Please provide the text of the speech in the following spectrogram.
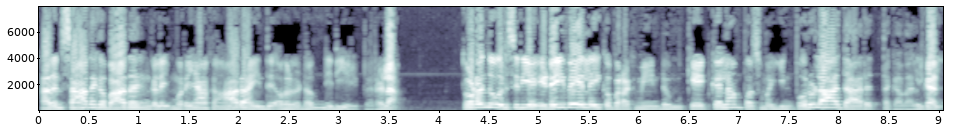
அதன் சாதக பாதகங்களை முறையாக ஆராய்ந்து அவர்களிடம் நிதியை பெறலாம். தொடர்ந்து ஒரு சிறிய இடைவேளைக்கு பிறகு மீண்டும் கேட்கலாம் பசுமையின் பொருளாதார தகவல்கள்.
